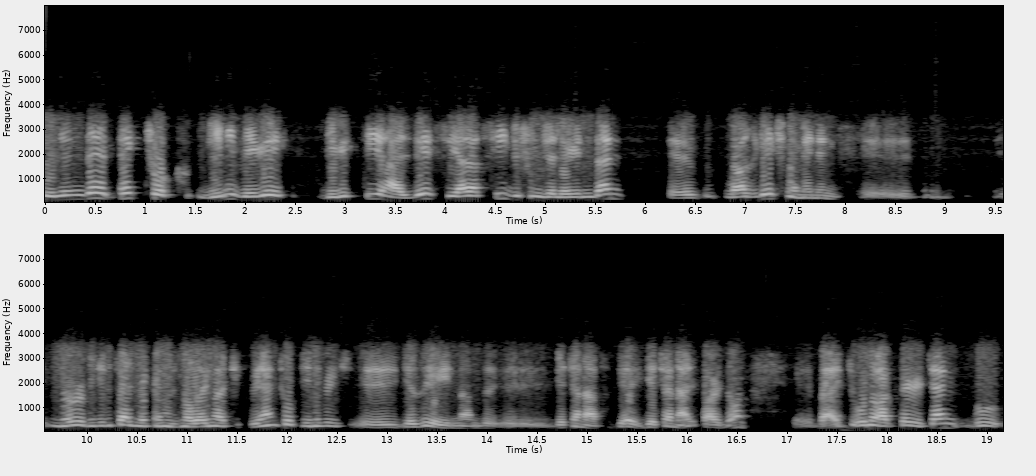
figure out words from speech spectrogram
önünde pek çok yeni veri biriktiği halde siyasi düşüncelerinden e, vazgeçmemenin e, nörobilimsel mekanizmalarını açıklayan çok yeni bir e, yazı yayınlandı e, geçen hafta, geçen ay pardon. E, belki onu aktarırken bu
